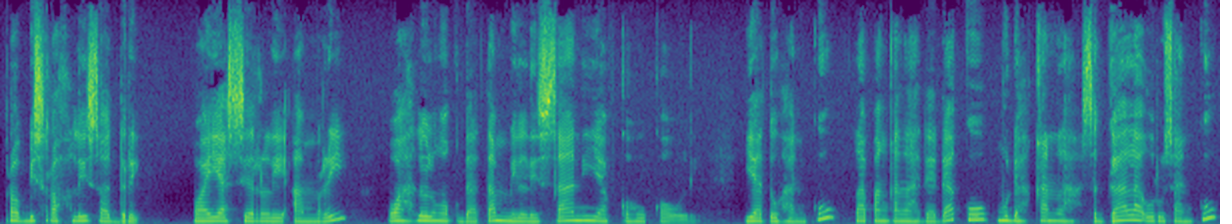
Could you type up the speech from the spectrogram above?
Robis rohli sodri, wayasirli amri, wahlul ngukdatam milisani yafkohu kauli. Ya Tuhanku, lapangkanlah dadaku, mudahkanlah segala urusanku,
